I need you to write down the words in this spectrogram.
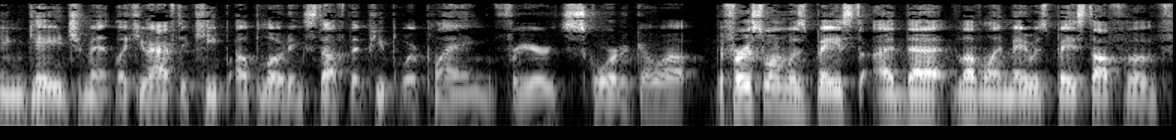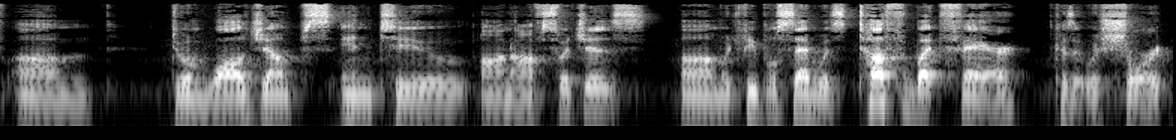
engagement. Like you have to keep uploading stuff that people are playing for your score to go up. The first one was based, I, that level I made was based off of, um, doing wall jumps into on off switches, um, which people said was tough but fair because it was short.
